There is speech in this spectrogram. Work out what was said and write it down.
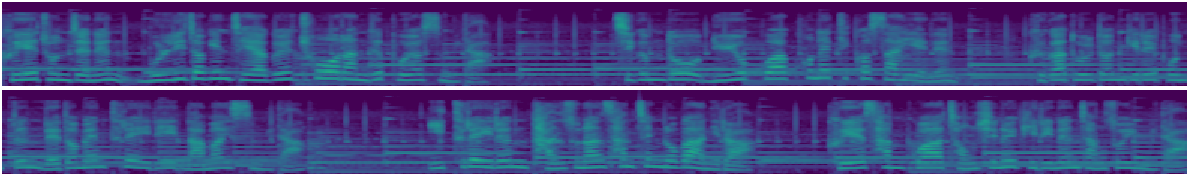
그의 존재는 물리적인 제약을 초월한 듯 보였습니다. 지금도 뉴욕과 코네티컷 사이에는 그가 돌던 길을 본뜬 레더맨 트레일이 남아 있습니다. 이 트레일은 단순한 산책로가 아니라 그의 삶과 정신을 기리는 장소입니다.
